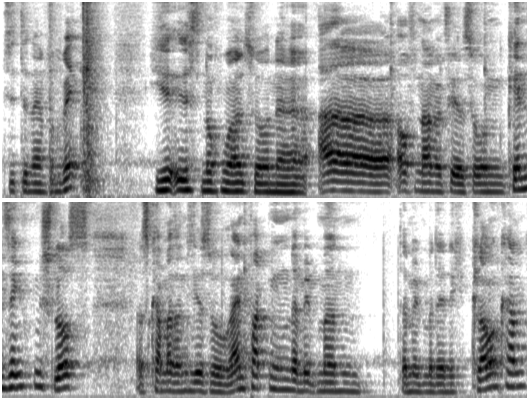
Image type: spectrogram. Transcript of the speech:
zieht den einfach weg. Hier ist nochmal so eine äh, Aufnahme für so ein Kennsenkenschloss. Das kann man dann hier so reinpacken, damit man, damit man den nicht klauen kann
